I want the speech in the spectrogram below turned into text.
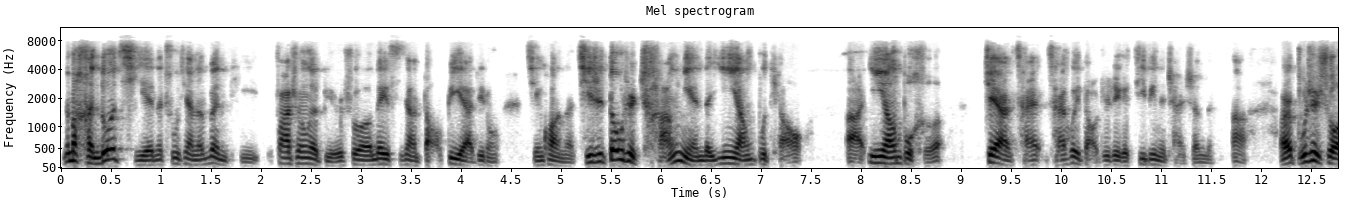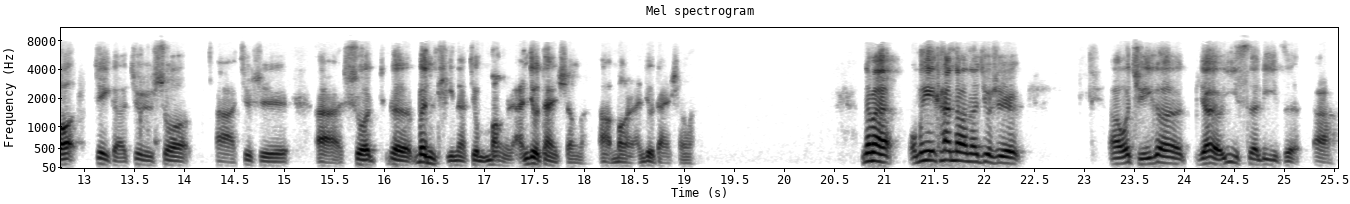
那么很多企业呢出现了问题，发生了比如说类似像倒闭啊这种情况呢，其实都是常年的阴阳不调啊，阴阳不和。这样才才会导致这个疾病的产生的啊，而不是说这个就是说啊，就是啊说这个问题呢就猛然就诞生了啊，猛然就诞生了。那么我们可以看到呢，就是啊，我举一个比较有意思的例子啊，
